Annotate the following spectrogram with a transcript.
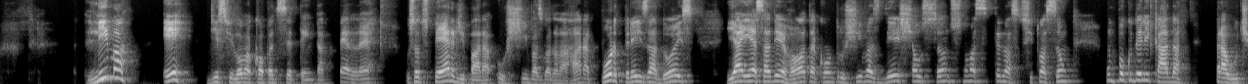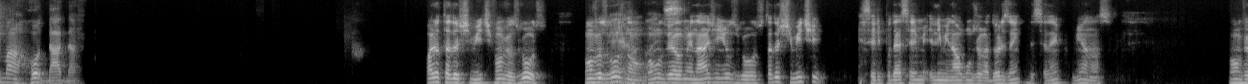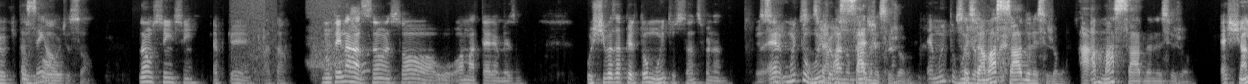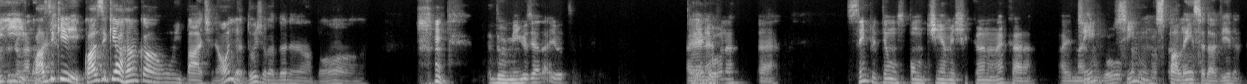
Lima e desfilou na Copa de 70 Pelé. O Santos perde para o Chivas Guadalajara por 3 a 2 e aí essa derrota contra o Chivas deixa o Santos numa situação um pouco delicada para a última rodada. Olha o Tadeu Schmidt, vamos ver os gols? Vamos ver os gols? É, Não, vamos ver a homenagem e os gols. Tadeu Schmidt, se ele pudesse eliminar alguns jogadores, hein, desse elenco, minha nossa. Vamos ver o que Tá sem gols. áudio só. Não, sim, sim. É porque Ah, tá. não tem narração, é só o- a matéria mesmo. O Chivas apertou muito o Santos, Fernando. É Sim, muito o Santos ruim jogar no amassado México. nesse né? jogo. É muito ruim Santos foi no amassado nesse jogo. Amassado nesse jogo. É chato E, no quase México. que, quase que arranca um empate, né? Olha, dois jogadores na bola. Domingos e Adailton. Aí É, é, né? gol, né? É. Sempre tem uns pontinha mexicana, né, cara? Aí mais um Sim, gol. sim, uns palência da vida.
